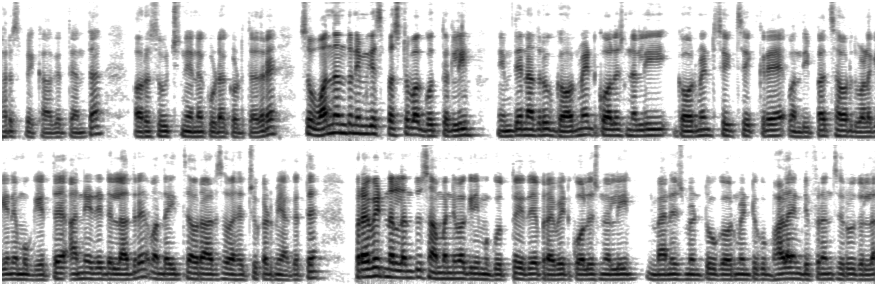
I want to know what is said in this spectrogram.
ಭರಿಸಬೇಕಾಗುತ್ತೆ ಅಂತ ಅವರ ಸೂಚನೆಯನ್ನು ಕೂಡ ಕೊಡ್ತಾ ಇದ್ದಾರೆ ಸೊ ಒಂದಂತೂ ನಿಮಗೆ ಸ್ಪಷ್ಟವಾಗಿ ಗೊತ್ತಿರಲಿ ನಿಮ್ಮದೇನಾದರೂ ಗೌರ್ಮೆಂಟ್ ಕಾಲೇಜ್ನಲ್ಲಿ ಗೌರ್ಮೆಂಟ್ ಸೀಟ್ ಸಿಕ್ಕರೆ ಒಂದು ಇಪ್ಪತ್ತು ಸಾವಿರದ ಒಳಗೇನೆ ಮುಗಿಯುತ್ತೆ ಅನ್ಎಡೆಡಲ್ಲಾದರೆ ಒಂದು ಐದು ಸಾವಿರ, ಆರು ಸಾವಿರ ಹೆಚ್ಚು ಕಡಿಮೆ ಆಗುತ್ತೆ. ಪ್ರೈವೇಟ್ನಲ್ಲಂತೂ ಸಾಮಾನ್ಯವಾಗಿ ನಿಮಗೆ ಗೊತ್ತೇ ಇದೆ ಪ್ರೈವೇಟ್ ಕಾಲೇಜ್ನಲ್ಲಿ ಮ್ಯಾನೇಜ್ಮೆಂಟು ಗೌರ್ಮೆಂಟಿಗೂ ಭಾಳ ಏನು ಡಿಫ್ರೆನ್ಸ್ ಇರುವುದಿಲ್ಲ.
